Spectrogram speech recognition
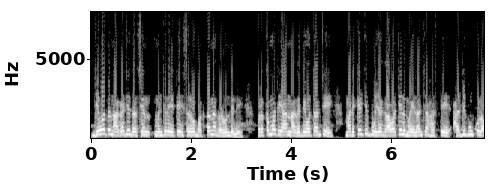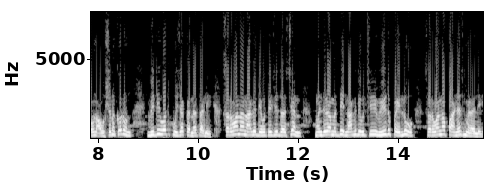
जिवंत नागाचे दर्शन मंदिर येथे सर्व भक्तांना घडवून दिले. प्रथमत या नागदेवतांचे मडक्याची पूजा गावातील महिलांच्या हस्ते हळदी कुंकू लावून औषण करून विधिवत पूजा करण्यात आली. सर्वांना नागदेवतेचे दर्शन मंदिरामध्ये नागदेवतेचे विविध पैलू सर्वांना पाहण्यास मिळाले.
